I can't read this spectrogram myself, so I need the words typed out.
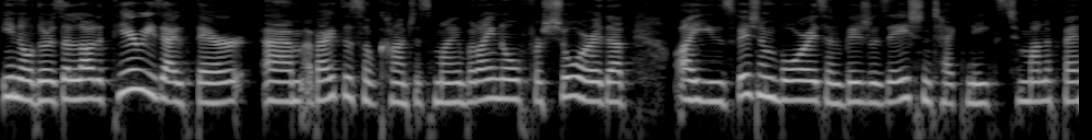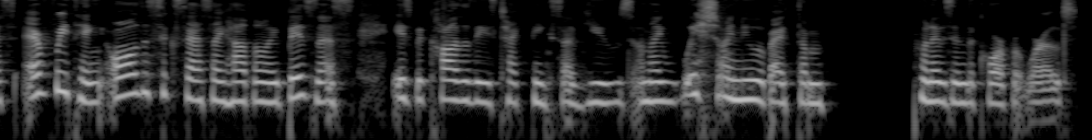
You know, there's a lot of theories out there um, about the subconscious mind, but I know for sure that I use vision boards and visualization techniques to manifest everything. All the success I have in my business is because of these techniques I've used and I wish I knew about them when I was in the corporate world.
